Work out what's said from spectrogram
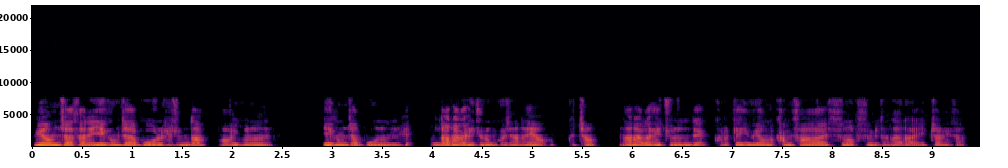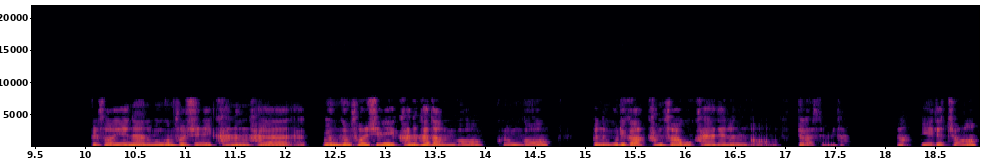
위험 자산에 예금자 보호를 해준다? 아 이거는 예금자 보호는 해, 나라가 해주는 거잖아요. 그쵸? 나라가 해주는데 그렇게 위험을 감수할 수는 없습니다. 나라 입장에서. 그래서 얘는 원금 손실이 가능하 원금 손실이 가능하다는 거 그런 거 그건 우리가 감수하고 가야 되는 어, 숙제 같습니다. 어, 이해됐죠?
